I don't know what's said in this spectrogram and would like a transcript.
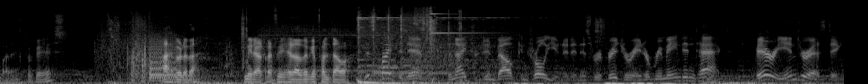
Vale, ¿esto qué es? Ah, es verdad. Mira, el refrigerador que faltaba. Despite the damage, the nitrogen valve control unit in this refrigerator remained intact. Very interesting.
